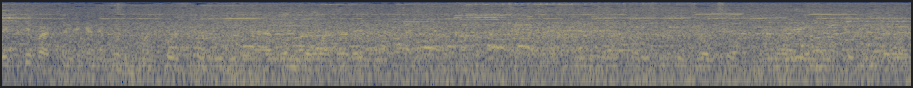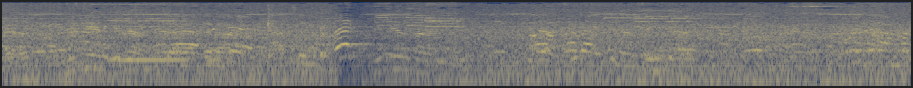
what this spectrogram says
দেখতে পাচ্ছেন এখানে বর্তমান পরিস্থিতি আহ, বন্ধ বাজারে পরিস্থিতি চলছে যারা আছেন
